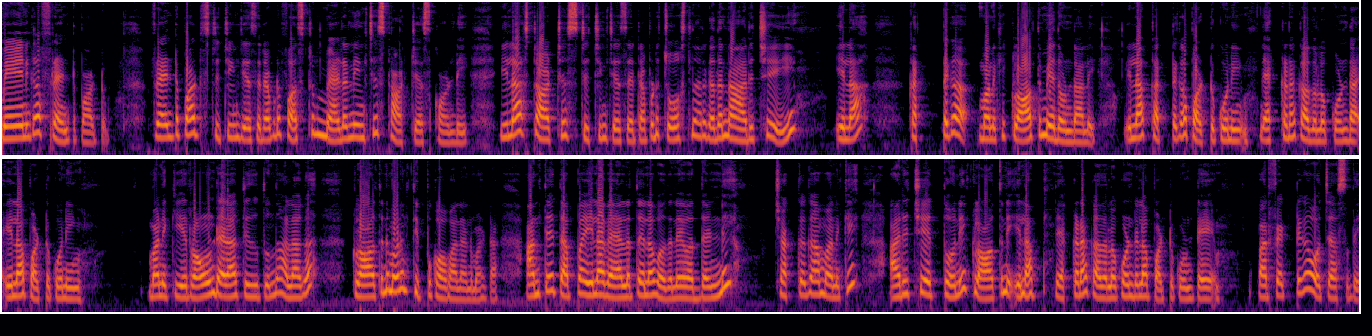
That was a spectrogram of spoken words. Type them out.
మెయిన్గా front part. Front part stitching చేసేటప్పుడు ఫస్ట్ మెడ నుంచి స్టార్ట్ చేసుకోండి. ఇలా స్టార్ట్ చేసి స్టిచ్చింగ్ చేసేటప్పుడు చూస్తున్నారు కదా నా అరిచేయి ఇలా కరెక్ట్గా మనకి క్లాత్ మీద ఉండాలి. ఇలా కరెక్ట్గా పట్టుకొని ఎక్కడ కదలకుండా ఇలా పట్టుకొని మనకి రౌండ్ ఎలా తిరుగుతుందో అలాగా క్లాత్ని మనం తిప్పుకోవాలన్నమాట. అంతే తప్ప ఇలా వేళ్ళతో ఇలా వదిలేవద్దండి చక్కగా మనకి అరిచేత్తోని క్లాత్ని ఇలా ఎక్కడా కదలకుండా ఇలా పట్టుకుంటే పర్ఫెక్ట్గా వచ్చేస్తుంది.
